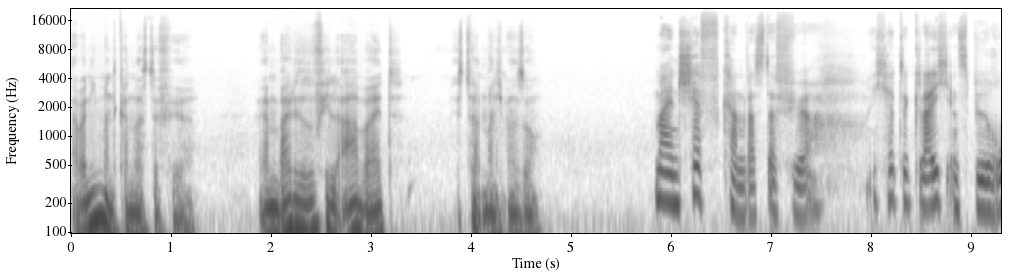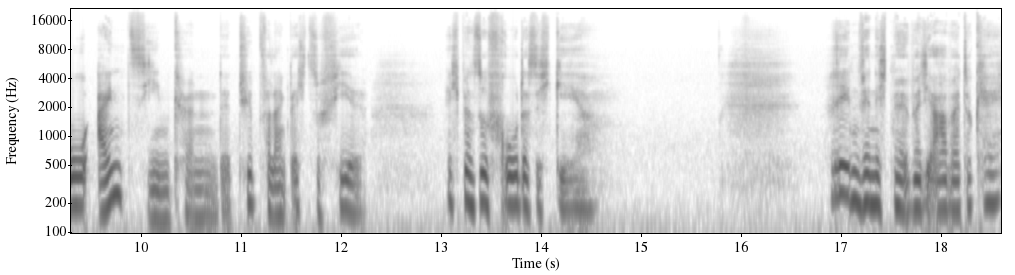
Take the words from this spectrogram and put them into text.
aber niemand kann was dafür. Wir haben beide so viel Arbeit, ist halt manchmal so. Mein Chef kann was dafür. Ich hätte gleich ins Büro einziehen können. Der Typ verlangt echt zu viel. Ich bin so froh, dass ich gehe. Reden wir nicht mehr über die Arbeit, okay?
